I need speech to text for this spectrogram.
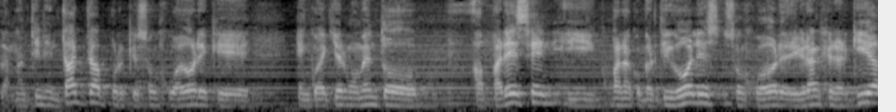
las mantiene intacta porque son jugadores que en cualquier momento aparecen y van a convertir goles, son jugadores de gran jerarquía,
